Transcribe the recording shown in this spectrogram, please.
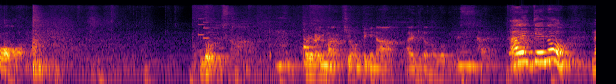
おどうですかこれが今基本的な合気道の動きです、はい。相手の流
